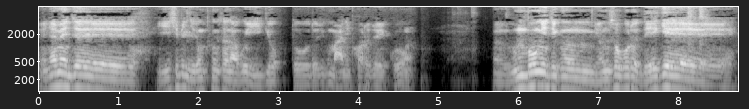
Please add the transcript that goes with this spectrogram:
왜냐면 이제 20일 이동평선하고 이격도도 지금 많이 벌어져 있고 어, 음봉이 지금 연속으로 4개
